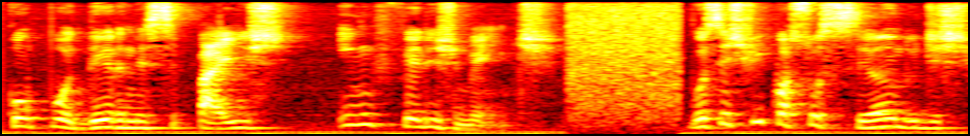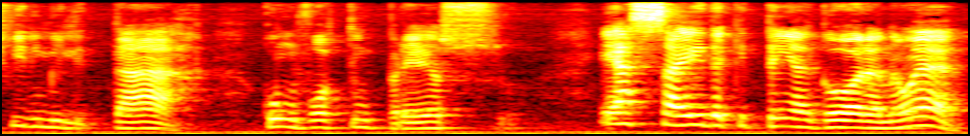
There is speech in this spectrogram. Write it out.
com poder nesse país, infelizmente. Vocês ficam associando o desfile militar com o voto impresso. É a saída que tem agora, não é?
